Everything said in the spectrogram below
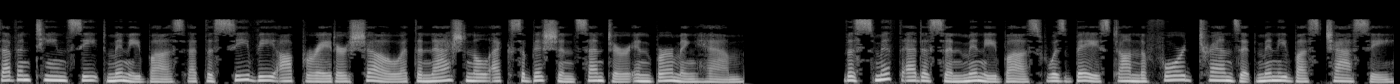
17-seat minibus at the CV Operator Show at the National Exhibition Centre in Birmingham. The Smith Edison minibus was based on the Ford Transit minibus chassis.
